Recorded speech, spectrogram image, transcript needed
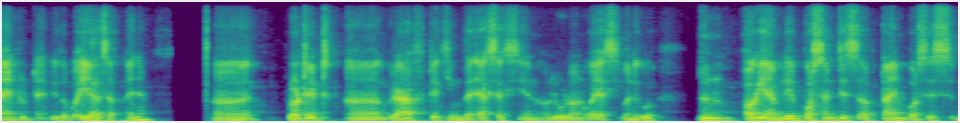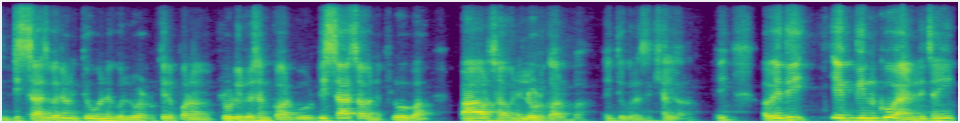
time to time यो त भइहाल्छ होइन? Plotted graph taking the X axis and load on Y axis भनेको जुन अघि हामीले percentage of time versus discharge गऱ्यौँ नि त्यो भनेको लोड के अरे फ्लो ड्युरेसन कर्भ हो। डिस्चार्ज छ भने फ्लो भयो पावर छ भने लोड कर्भ है त्यो कुरा चाहिँ ख्याल गरौँ। है अब यदि एक दिनको हामीले चाहिँ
